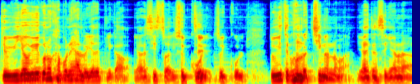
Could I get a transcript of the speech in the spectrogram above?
Que yo viví con un japonés, lo ya te he explicado. Ya así soy, soy cool, Sí. soy cool. Tú viviste con los chinos nomás. Ya te enseñaron a,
